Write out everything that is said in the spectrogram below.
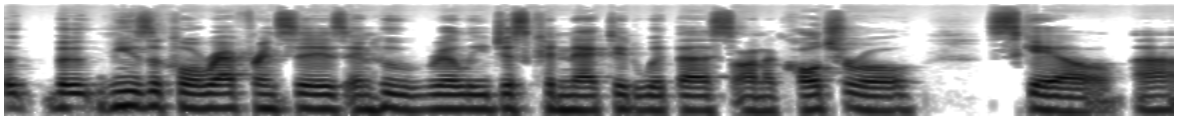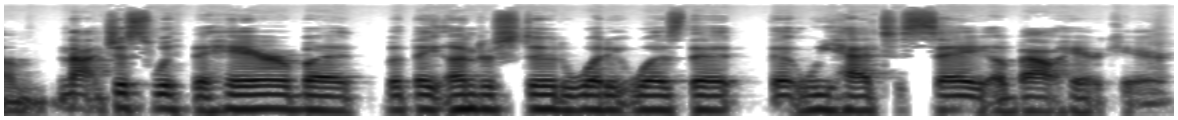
the, the musical references, and who really just connected with us on a cultural scale, um, not just with the hair, but but they understood what it was that that we had to say about hair care.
